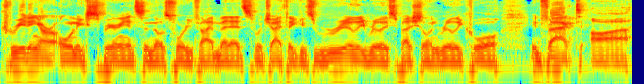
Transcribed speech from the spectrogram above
Creating our own experience in those 45 minutes, which I think is really, really special and really cool. In fact, uh,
